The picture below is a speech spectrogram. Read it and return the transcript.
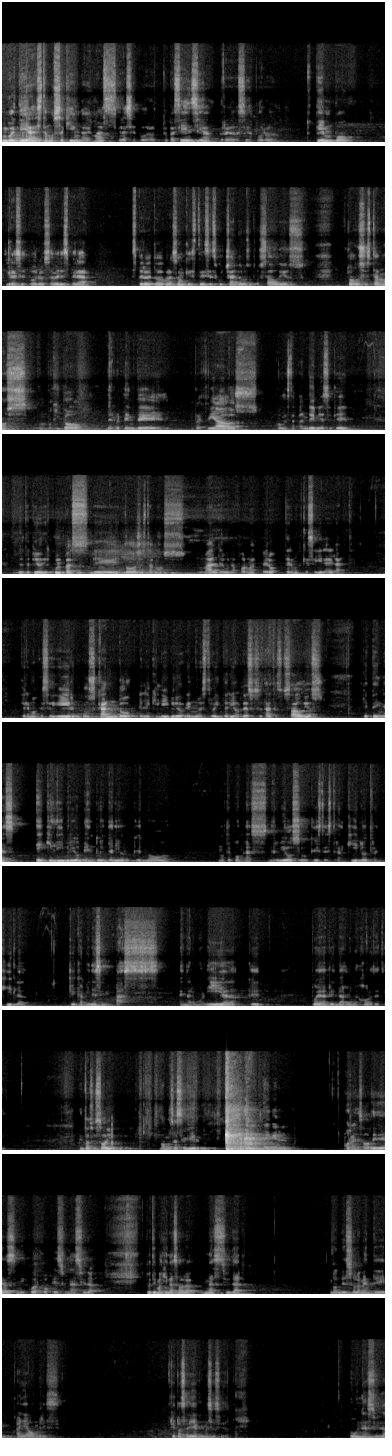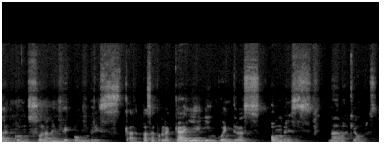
Buen día, estamos aquí una vez más. Gracias por tu paciencia, gracias por tu tiempo, gracias por saber esperar. Espero de todo corazón que estés escuchando los otros audios. Todos estamos un poquito de repente resfriados con esta pandemia, así que yo te pido disculpas. Eh, todos estamos mal de alguna forma, pero tenemos que seguir adelante. Tenemos que seguir buscando el equilibrio en nuestro interior. De eso se trata esos audios, que tengas equilibrio en tu interior, que no, no te pongas nervioso, que estés tranquilo, tranquila, que camines en paz, en armonía, que puedas brindar lo mejor de ti. Entonces hoy Vamos a seguir en el organizador de ideas. Mi cuerpo es una ciudad. ¿Tú te imaginas ahora una ciudad donde solamente haya hombres? ¿Qué pasaría con esa ciudad? Una ciudad con solamente hombres. Pasas por la calle y encuentras hombres, nada más que hombres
